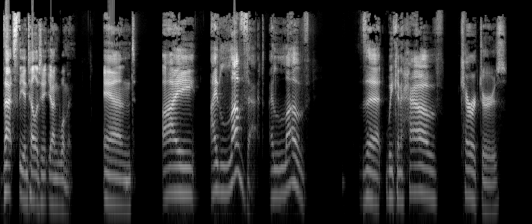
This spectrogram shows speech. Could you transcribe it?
That's the intelligent young woman. And I I love that. I love that we can have characters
